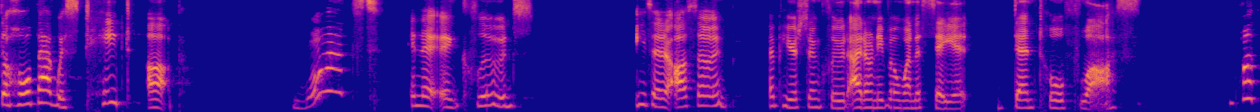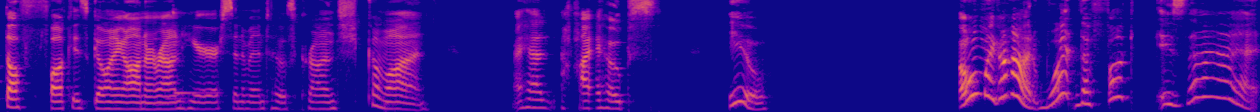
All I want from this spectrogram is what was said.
The whole bag was taped up. What? and it includes he said it also appears to include i don't even want to say it dental floss What the fuck is going on around here, Cinnamon Toast Crunch? Come on. I had high hopes. Ew. Oh my god, what the fuck is that?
